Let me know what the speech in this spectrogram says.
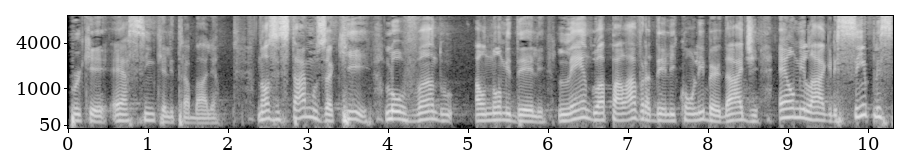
Porque é assim que Ele trabalha. Nós estarmos aqui louvando ao nome dele, lendo a palavra dele com liberdade, é um milagre simples,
